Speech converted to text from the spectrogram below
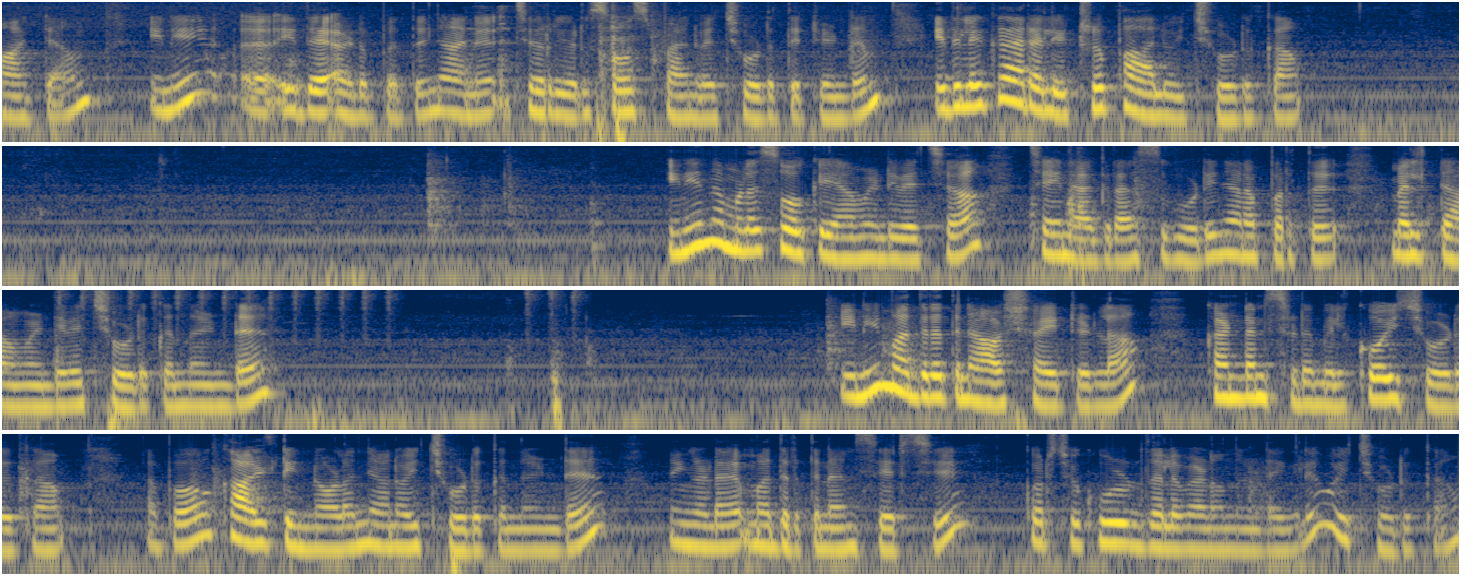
മാറ്റാം. ഇനി ഇതേ അടുപ്പത്ത് ഞാൻ ചെറിയൊരു സോസ് പാൻ വെച്ച് കൊടുത്തിട്ടുണ്ട്. ഇതിലേക്ക് അര ലിറ്റർ പാൽ ഒഴിച്ചു കൊടുക്കാം. ഇനി നമ്മൾ സോക്ക് ചെയ്യാൻ വേണ്ടി വെച്ച ചൈന ഗ്രാസ് കൂടി ഞാൻ അപ്പുറത്ത് മെൽറ്റ് ആവാൻ വേണ്ടി വെച്ച് കൊടുക്കുന്നുണ്ട്. ഇനി മധുരത്തിന് ആവശ്യമായിട്ടുള്ള കണ്ടൻസ്ഡ് മിൽക്ക് ഒഴിച്ചു കൊടുക്കാം. അപ്പോൾ കാൽ ടിന്നോളം ഞാൻ ഒഴിച്ചു കൊടുക്കുന്നുണ്ട്. നിങ്ങളുടെ മധുരത്തിനനുസരിച്ച് കുറച്ച് കൂടുതൽ വേണമെന്നുണ്ടെങ്കിൽ ഒഴിച്ച് കൊടുക്കാം.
